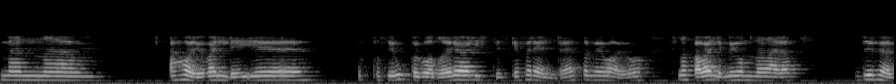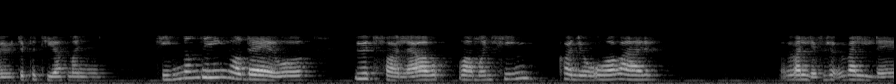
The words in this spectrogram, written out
Men eh, jeg har jo veldig si, oppegående og realistiske foreldre, så vi var jo snakka veldig mye om det der at det behøver jo ikke bety at man finner noen ting, og det er jo utfallet av hva man finner, kan jo òg være veldig, veldig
